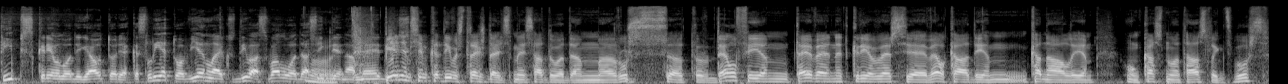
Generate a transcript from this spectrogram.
tips krievlodīgā autorijā, kas lieto vienlaikus divās valodās no. ikdienā mēdījos. Pieņemsim, ka divas trešdaļas mēs atdodam Rusijas, Delfijam, TV net krievu versijai, vēl kādiem kanāliem, un kas no tās likts būs?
